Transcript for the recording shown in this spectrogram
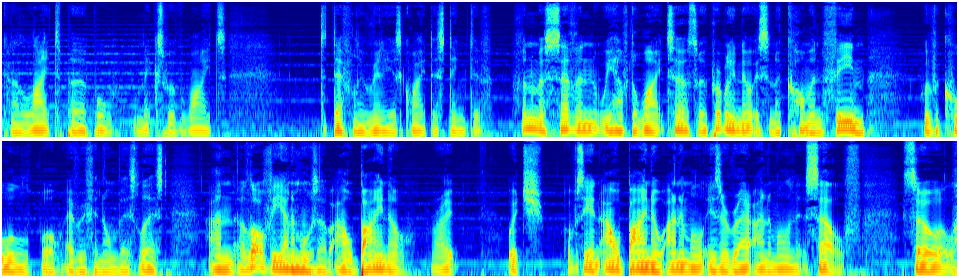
kind of light purple mixed with white. It definitely really is quite distinctive. For number 7 we have the White Turtle. You're probably noticing a common theme with a cool, well, everything on this list. And a lot of the animals are albino, right? Which, obviously, an albino animal is a rare animal in itself. So,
